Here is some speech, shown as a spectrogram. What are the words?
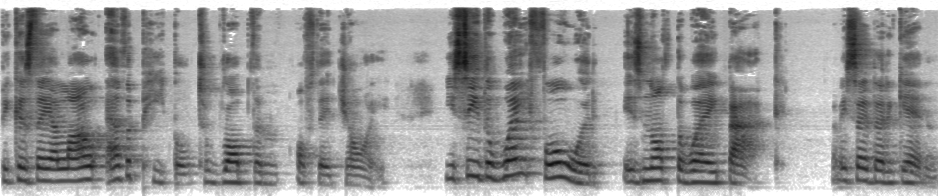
because they allow other people to rob them of their joy. You see, the way forward is not the way back. Let me say that again.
